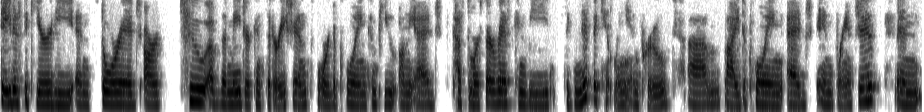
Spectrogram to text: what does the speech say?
data security and storage are two of the major considerations for deploying compute on the edge. Customer service can be significantly improved um, by deploying edge in branches and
